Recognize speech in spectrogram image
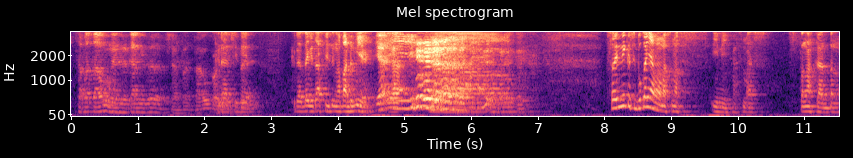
siapa tahu menghasilkan gitu Siapa tahu konsisten Kreativitas di tengah pandemi ya. ya, Ya. iya Selain ini kesibukannya apa Mas? Mas ini Mas Mas setengah ganteng.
